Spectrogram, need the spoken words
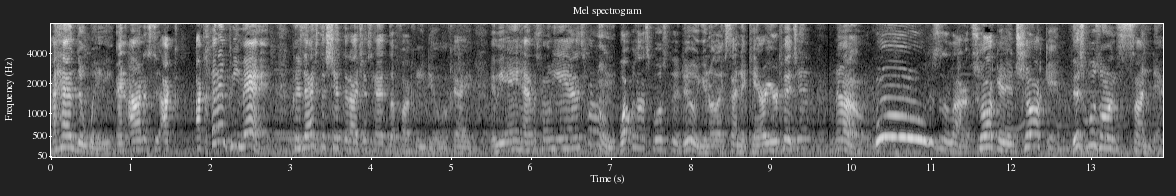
I had to wait. And honestly, I, I couldn't be mad. Because that's the shit that I just had to fucking do, okay? If he ain't have his phone, he ain't had his phone. What was I supposed to do? You know, like send a carrier pigeon? No. Woo! This is a lot of talking and chalking. This was on Sunday.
